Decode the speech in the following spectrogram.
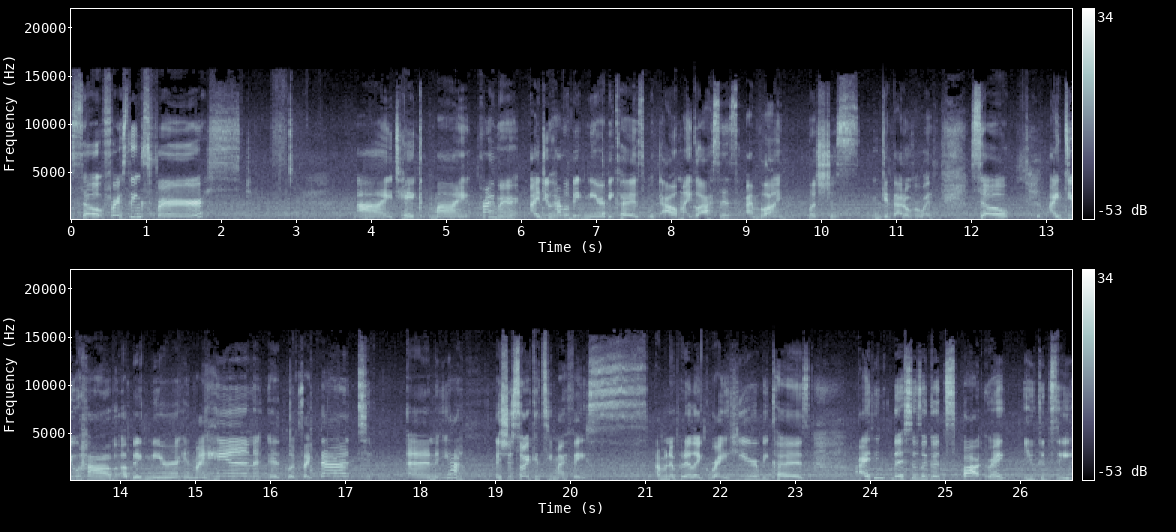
So first things first I take my primer. I do have a big mirror because without my glasses I'm blind. Let's just get that over with. So I do have a big mirror in my hand. It looks like that and yeah it's just so I could see my face. I'm gonna put it like right here because I think this is a good spot right? You could see.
